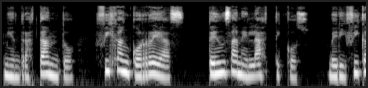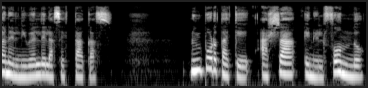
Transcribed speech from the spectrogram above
mientras tanto, fijan correas, tensan elásticos, verifican el nivel de las estacas. No importa que, allá, en el fondo,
